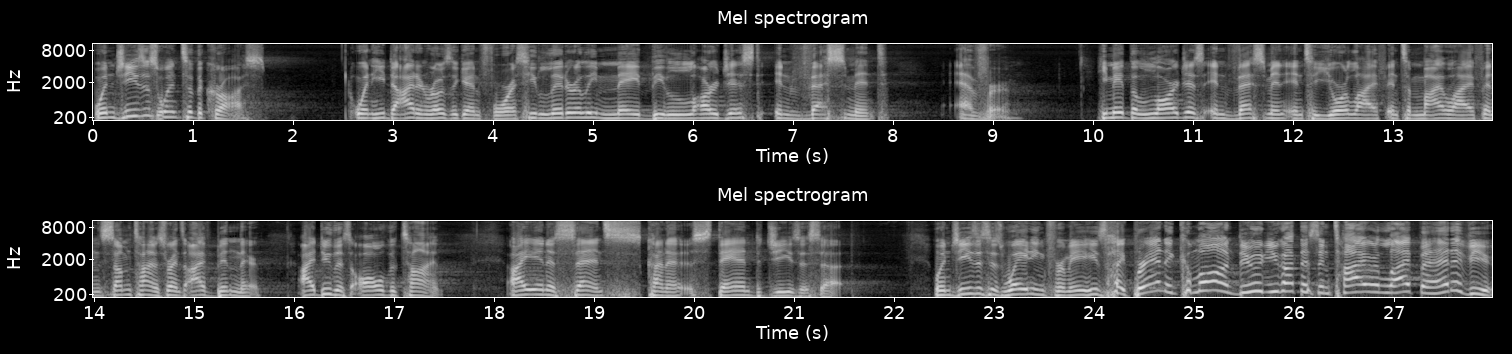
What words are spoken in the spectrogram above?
When Jesus went to the cross, when he died and rose again for us, he literally made the largest investment ever. He made the largest investment into your life, into my life. And sometimes, friends, I've been there. I do this all the time. I, in a sense, kind of stand Jesus up when Jesus is waiting for me, he's like, Brandon, come on, dude, you got this entire life ahead of you.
